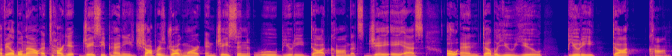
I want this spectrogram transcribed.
Available now at Target, JCPenney, Shoppers Drug Mart, and jasonwubeauty.com. That's J A S O N W U beauty.com.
